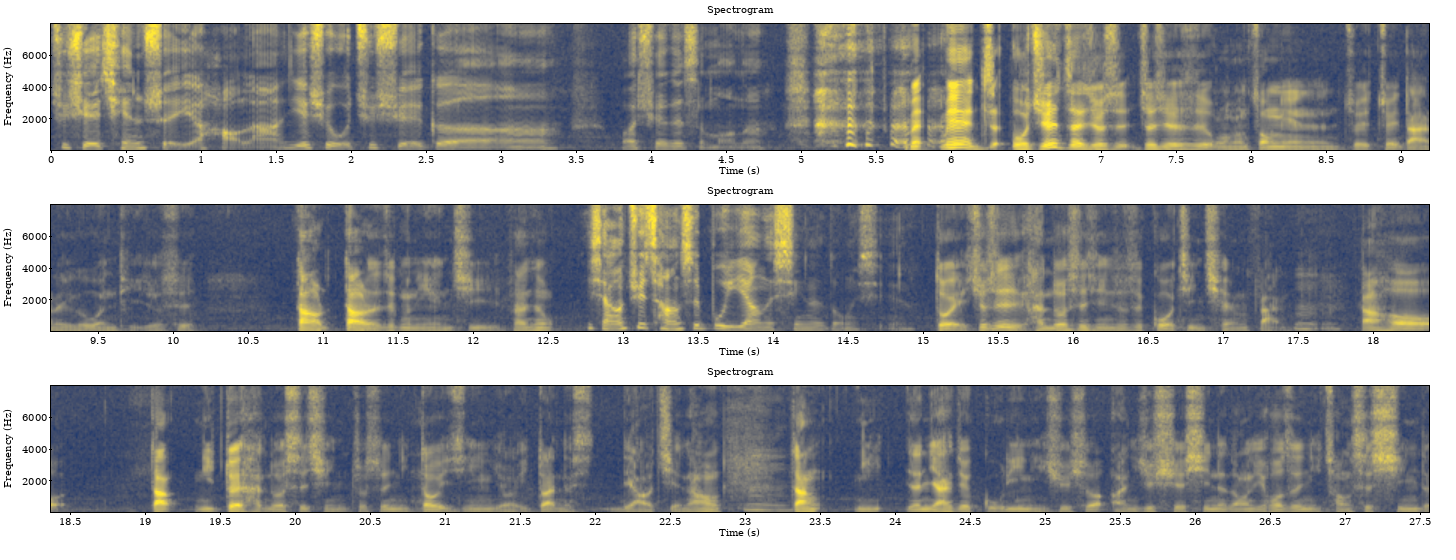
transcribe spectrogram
去学潜水也好啦，也许我去学个，我要学个什么呢？没没有，这我觉得这就是这就是我们中年人最最大的一个问题，就是。到到了这个年纪，反正你想要去尝试不一样的新的东西。对，就是很多事情就是过尽千帆，嗯，然后当你对很多事情，就是你都已经有一段的了解，然后当你人家就鼓励你去说啊，你去学新的东西，或者你从事新的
